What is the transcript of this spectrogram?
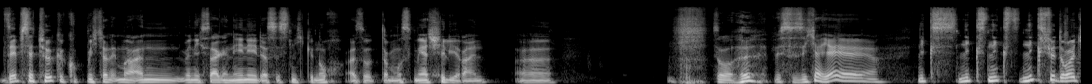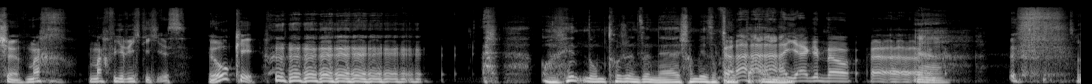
selbst der Türke guckt mich dann immer an, wenn ich sage, nee, nee, das ist nicht genug, also da muss mehr Chili rein. Äh, so, hä, bist du sicher? Ja, ja, ja. Nix, nix, nix, nix für Deutsche. Mach, mach wie richtig ist. Ja, okay. Und hintenrum tuscheln sie, ne, schon wieder so verrückte Almen. ja, genau. Ja. So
